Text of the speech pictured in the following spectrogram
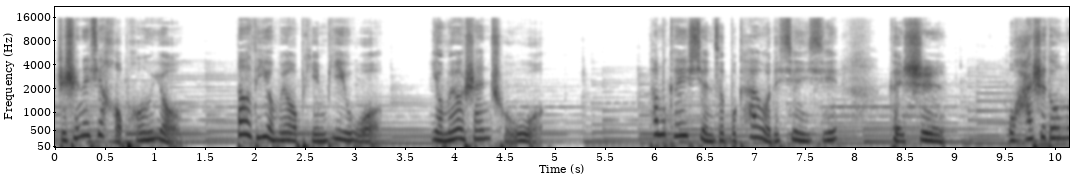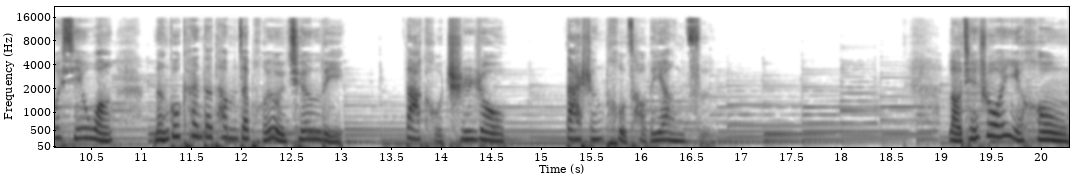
只是那些好朋友，到底有没有屏蔽我。有没有删除我？他们可以选择不看我的信息，可是，我还是多么希望能够看到他们在朋友圈里大口吃肉、大声吐槽的样子。老钱说完以后，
